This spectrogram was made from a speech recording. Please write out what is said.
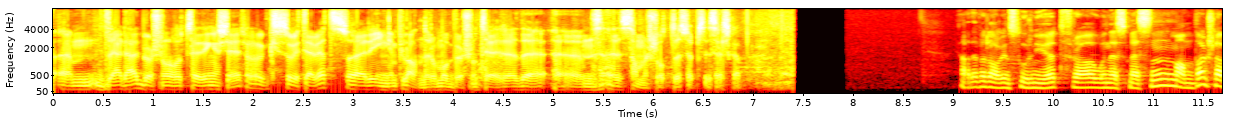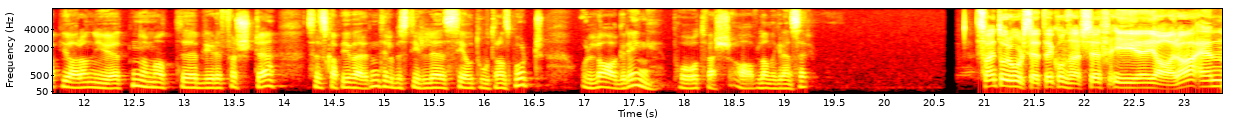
Det er der børsnoteringen skjer, og så vidt jeg vet så er det ingen planer om å børsnotere det um, sammenslåtte subsea-selskapet. Ja, det var dagens store nyhet fra ONS-messen. Mandag slapp Yara nyheten om at det blir det første selskapet i verden til å bestille CO2-transport og lagring på tvers av landegrenser. Svein Tore Holsæter, konsernsjef i Yara. En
